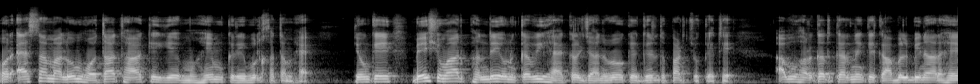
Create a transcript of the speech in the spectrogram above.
और ऐसा मालूम होता था कि यह मुहिम करीबुल ख़त्म है, क्योंकि बेशुमार फंदे उन कवि हैकल जानवरों के गिरद पड़ चुके थे। अब वो हरकत करने के काबिल भी ना रहे।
